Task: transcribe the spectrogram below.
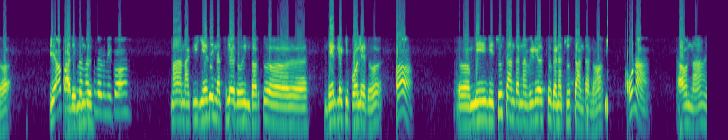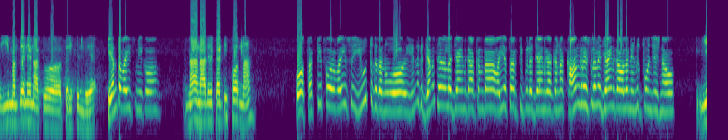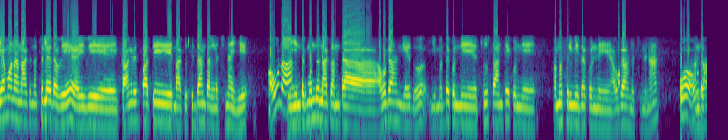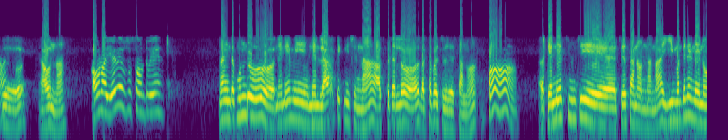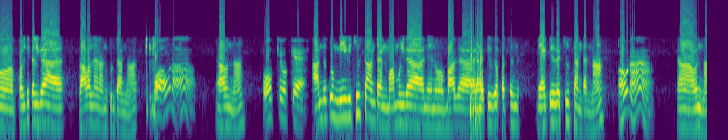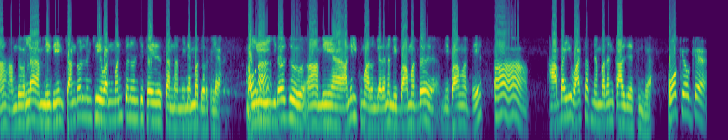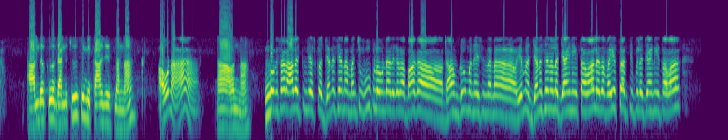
ఏ పార్టీలో ముందు- నచ్చలేదు నీకు? నా నాకు ఏది నచ్చలేదు ఇంతవరకు దేంట్లోకి పోలేదు. మీవి చూస్తా అంటాను నా వీడియోస్ గన చూస్తా అంటాను. అవునా? అవునా? ఈ మధ్యనే నాకు తెలిసింది. ఎంత వయసు మీకు నా నాది థర్టీ ఫోర్నా ఓ థర్టీ ఫోర్ వయసు యూత్ కదా నువ్వు. ఎందుకు జనసేనలో జాయిన్ కాకుండా వైఎస్ఆర్సీపీలో జాయిన్ కాకుండా కాంగ్రెస్లోనే జాయిన్ కావాలని ఎందుకు ఫోన్ చేసినావు? ఏమో నా నాకు నచ్చలేదు అవి. ఇవి కాంగ్రెస్ పార్టీ నాకు సిద్ధాంతాలు నచ్చినాయి. అవునా? ఇంతకు ముందు నాకు అంత అవగాహన లేదు. ఈ మధ్య కొన్ని చూస్తా అంటే కొన్ని సమస్యల మీద కొన్ని అవగాహన వచ్చింది నా. ఓ అవునా? అందుకు అవునా? అవునా? ఏవేవి చూస్తా ఉంటివి? నా ఇంతకు ముందు నేనేమి నేను ల్యాబ్ టెక్నీషియన్ నా హాస్పిటల్లో రక్త పరీక్షలు చేస్తాను. ఆ, ఆ. టెన్ ఇయర్స్ నుంచి చేస్తాను ఉన్నాను ఈ మధ్యనే నేను పొలిటికల్గా రావాలని అనుకుంటాను ఓ అవునా? అవునా? Okay okay. అందుకు మీవి చూస్తూ ఉంటాను మామూలుగా నేను బాగా యాక్టివ్గా పర్సన్ యాక్టివ్గా చూస్తూ ఉంటాను అవునా? అవునా? అందువల్ల మీది చాలా రోజుల నుంచి వన్ మంత్ నుంచి ట్రై చేస్తాను మీ నెంబర్ దొరకలే. మళ్ళీ అవునా? ఈరోజు ఆ, మీ అనిల్ కుమార్ ఉంది కదన్నా మీ బామర్ది మీ బామర్ది. ఆ, ఆ. ఆ అబ్బాయి వాట్సాప్ నెంబర్ అని కాల్ చేసింది ఓకే ఓకే. అందుకు దాన్ని చూసి మీకు కాల్ చేసినన్నా అవునా? అవునా? ఇంకొకసారి ఆలోచన చేసుకో జనసేన మంచి ఊపులో ఉండదు కదా బాగా డామ్ డూమ్ అనేసిందన్న ఏమన్నా జనసేనలో జాయిన్ అవుతావా లేదా వైఎస్ఆర్సీపీలో జాయిన్ అవుతావా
